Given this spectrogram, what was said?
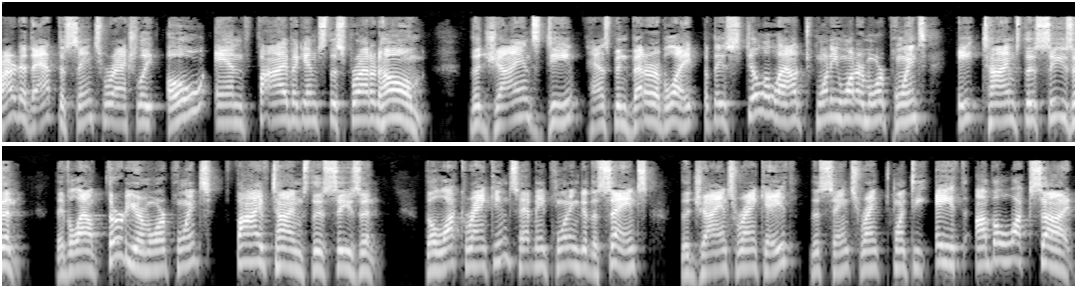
Prior to that, the Saints were actually 0 and 5 against the spread at home. The Giants' D has been better of late, but they still allowed 21 or more points eight times this season. They've allowed 30 or more points five times this season. The luck rankings have me pointing to the Saints The Giants rank eighth. The Saints rank 28th on the luck side.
